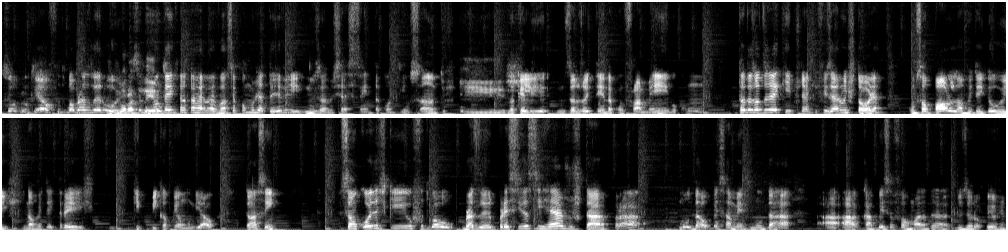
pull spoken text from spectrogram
Sobre o que é o futebol brasileiro hoje. Futebol brasileiro. Não tem tanta relevância como já teve nos anos 60, quando tinha o Santos, Isso. naquele, nos anos 80, com o Flamengo, com todas as outras equipes né, que fizeram história, com São Paulo em 92, em 93, que bicampeão mundial. Então, assim, são coisas que o futebol brasileiro precisa se reajustar para mudar o pensamento, mudar a, a cabeça formada da- dos europeus, né?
